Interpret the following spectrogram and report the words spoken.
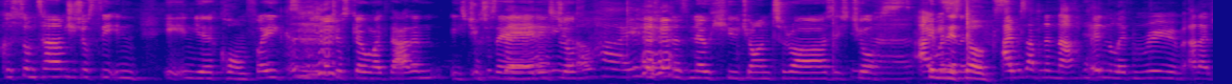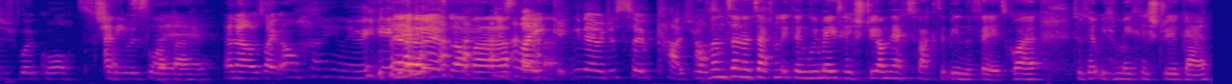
because sometimes you're just eating eating your cornflakes and you just go like that, and he's He's just, there. He's and just like, oh hi. there's, there's no huge entourage. It's just Yeah. Him and his dogs. I was having a nap in the living room and I just woke up and he was Slobber. there and I was like, oh hi Louis. Yeah, slobber. just like you know, just so casual. Haven't I definitely think we made history on the X Factor being the first choir. So I think we can make history again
